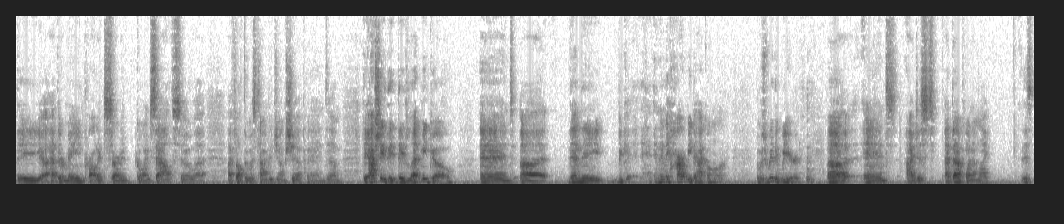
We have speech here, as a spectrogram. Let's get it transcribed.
they uh, had their main product started going south, so uh, I felt it was time to jump ship, and um, they actually they, they let me go, and uh, then they and then they hired me back on. It was really weird, uh, and I just at that point I'm like, this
